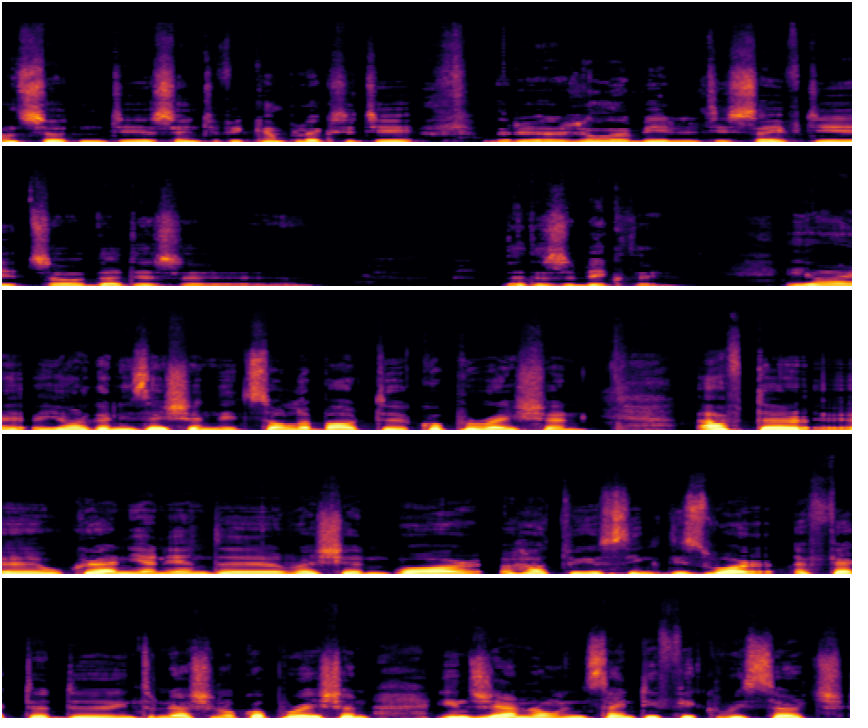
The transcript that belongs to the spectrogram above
uncertainty, scientific complexity, reliability, safety. So that is uh, that is a big thing your your organization it's all about uh, cooperation. After uh, Ukrainian and the Russian war how do you think this war affected the international cooperation in general in scientific research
